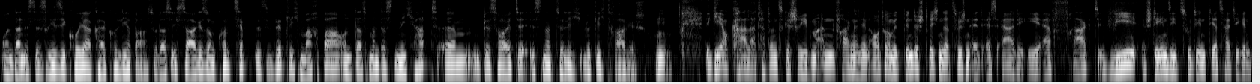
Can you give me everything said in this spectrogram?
und dann ist das Risiko ja kalkulierbar, sodass ich sage, so ein Konzept ist wirklich machbar und dass man das nicht hat ähm, bis heute ist natürlich wirklich tragisch. Hm. Georg Kahlert hat uns geschrieben an Fragen an den Autor mit Bindestrichen dazwischen at sr.de. Er fragt, wie stehen Sie zu den derzeitigen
